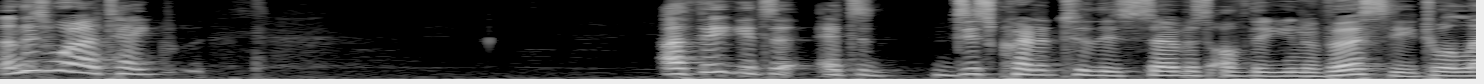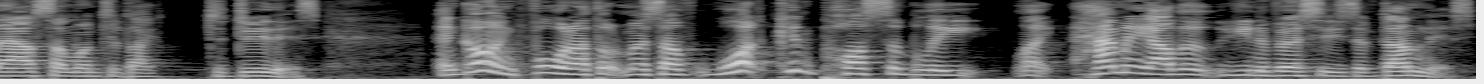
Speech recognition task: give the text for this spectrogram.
and this is where I take. I think it's a it's a discredit to the service of the university to allow someone to like to do this. And going forward, I thought to myself, what can possibly like how many other universities have done this?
